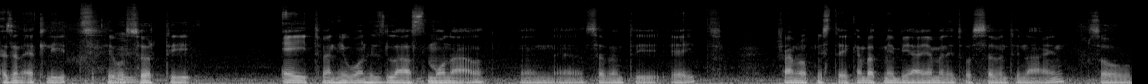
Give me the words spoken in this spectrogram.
as an athlete. He was Mm. 38 when he won his last Monal in uh, 78, if I'm not mistaken. But maybe I am, and it was 79. So,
